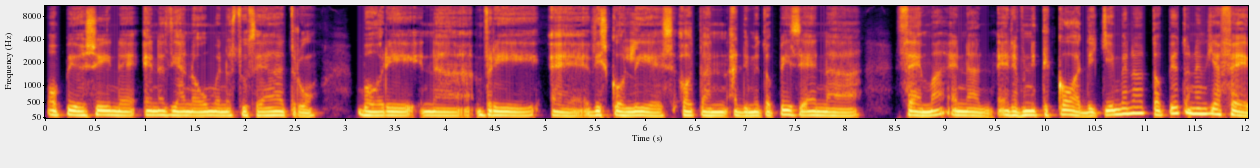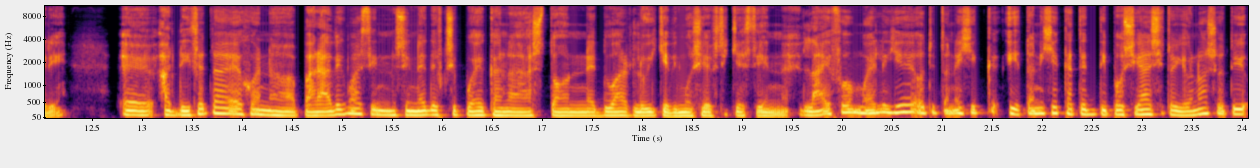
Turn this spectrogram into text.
ο οποίος είναι ένας διανοούμενος του θεάτρου μπορεί να βρει ε, δυσκολίες όταν αντιμετωπίζει ένα θέμα, ένα ερευνητικό αντικείμενο το οποίο τον ενδιαφέρει. Ε, αντίθετα, έχω ένα παράδειγμα στην συνέντευξη που έκανα στον Εντουάρ Λουί και δημοσιεύτηκε στην Lifo. Μου έλεγε ότι τον, έχει, τον είχε κατεντυπωσιάσει το γεγονός ότι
